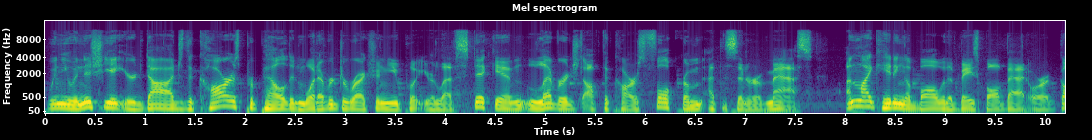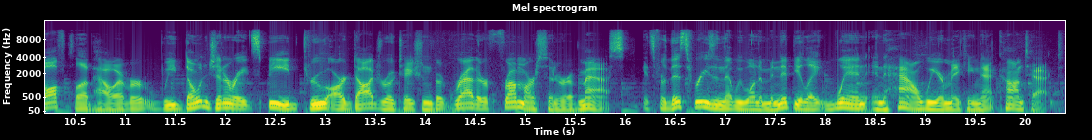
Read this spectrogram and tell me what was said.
When you initiate your dodge, the car is propelled in whatever direction you put your left stick in, leveraged off the car's fulcrum at the center of mass. Unlike hitting a ball with a baseball bat or a golf club, however, we don't generate speed through our dodge rotation, but rather from our center of mass. It's for this reason that we want to manipulate when and how we are making that contact.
